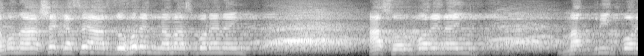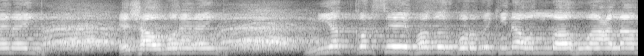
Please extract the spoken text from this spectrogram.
এমন আসে কাছে আর জোহরের নামাজ পড়ে নাই। আসর পড়ে নাই। মাগরিব পড়ে নাই। এসাও পড়ে নাই। নিয়ত করছে, ফজর পড়বে কিনা, আল্লাহু আলাম।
